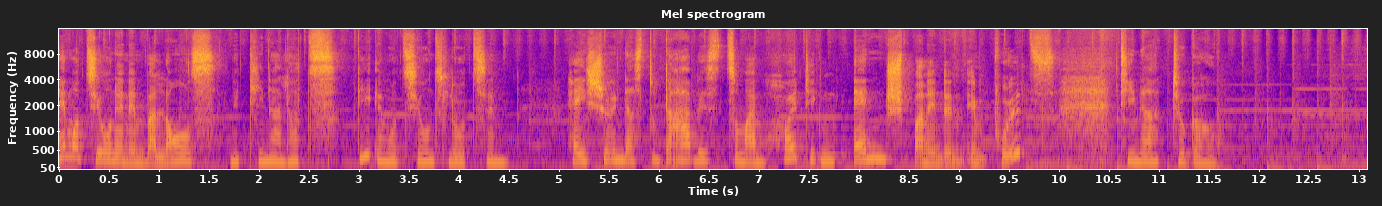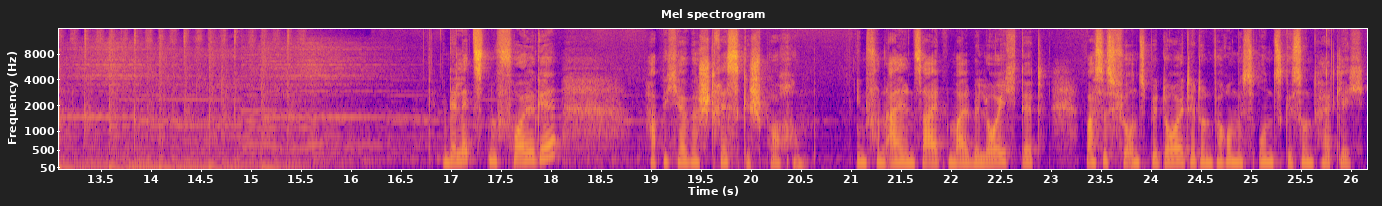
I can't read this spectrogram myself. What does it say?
Emotionen in Balance mit Tina Lotz, die Emotionslotsin. Hey, schön, dass du da bist zu meinem heutigen entspannenden Impuls. Tina to go. In der letzten Folge habe ich ja über Stress gesprochen, ihn von allen Seiten mal beleuchtet, was es für uns bedeutet und warum es uns gesundheitlich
